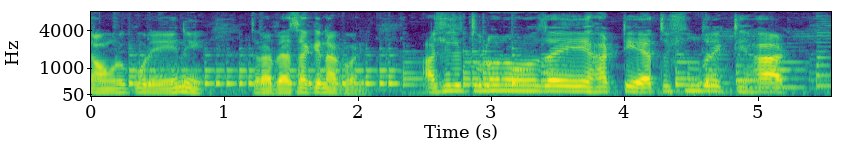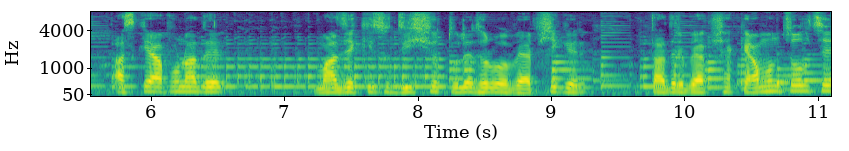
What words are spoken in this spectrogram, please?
সংগ্রহ করে এনে তারা বেচা কেনা করে। আসলে তুলনা অনুযায়ী এই হাটটি এত সুন্দর একটি হাট, আজকে আপনাদের মাঝে কিছু দৃশ্য তুলে ধরবো ব্যবসায়িকের তাদের ব্যবসা কেমন চলছে?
